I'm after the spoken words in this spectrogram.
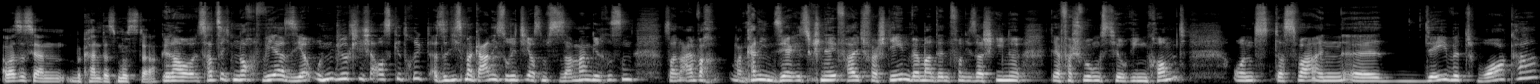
aber es ist ja ein bekanntes Muster. Genau, es hat sich noch wer sehr unglücklich ausgedrückt. Also diesmal gar nicht so richtig aus dem Zusammenhang gerissen, sondern einfach, man kann ihn sehr schnell falsch verstehen, wenn man denn von dieser Schiene der Verschwörungstheorien kommt. Und das war ein äh, David Walker.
